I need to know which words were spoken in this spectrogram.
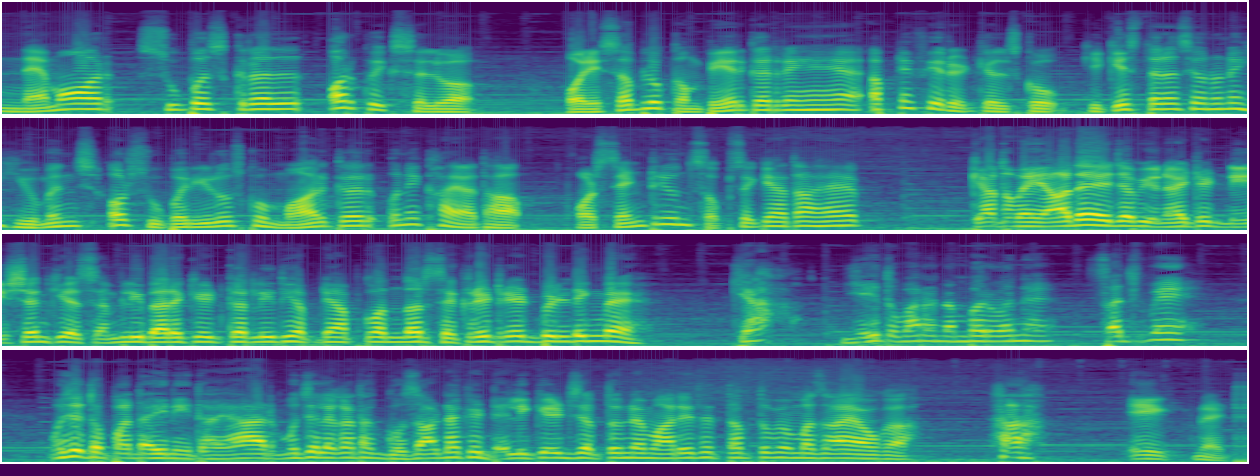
Namor super Skrull और क्विक सिल्वर और ये सब लोग कंपेयर कर रहे हैं अपने फेवरेट किल्स को कि किस तरह से उन्होंने ह्यूमंस और सुपर हीरोज को मारकर उन्हें खाया था। और सेंट्री उन सबसे कहता है? क्या तुम्हें याद है जब यूनाइटेड नेशन की असेंबली बैरिकेड कर ली थी अपने आप को अंदर सेक्रेटरीट बिल्डिंग में? क्या? ये तुम्हारा नंबर वन है? सच में? मुझे तो पता ही नहीं था यार। मुझे लगा था गुजाडा के डेलीकेट जब तुमने मारे थे, तब तुम्हें मज़ा आया होगा। हाँ एक मिनट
